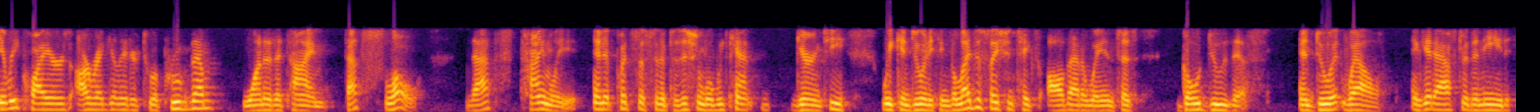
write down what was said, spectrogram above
it requires our regulator to approve them one at a time. That's slow. That's timely. And it puts us in a position where we can't guarantee we can do anything. The legislation takes all that away and says, go do this and do it well and get after the need.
